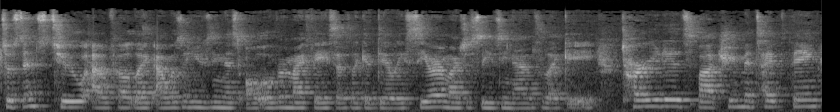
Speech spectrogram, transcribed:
So since two, I felt like I wasn't using this all over my face as like a daily serum. I was just using it as like a targeted spot treatment type thing.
